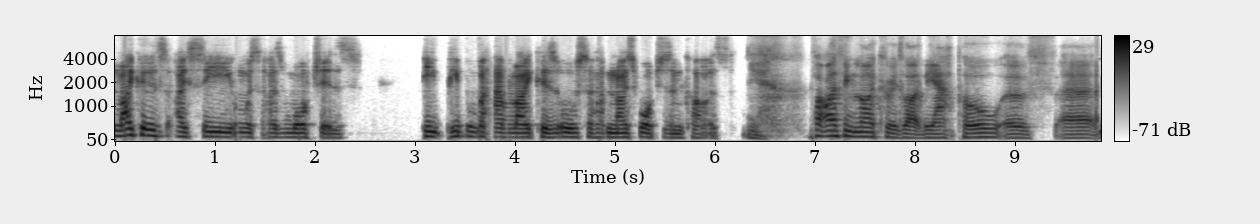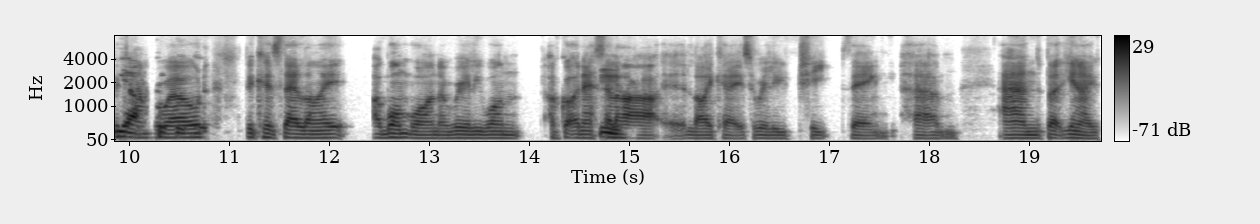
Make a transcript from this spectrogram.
Leicas I see almost as watches. Pe- people that have Leicas also have nice watches and cars. Yeah. But I think Leica is like the Apple of uh, the Yeah. camera world because they're like, I want one. I really want. I've got an SLR uh, Leica. It's a really cheap thing. Um, and but you know,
